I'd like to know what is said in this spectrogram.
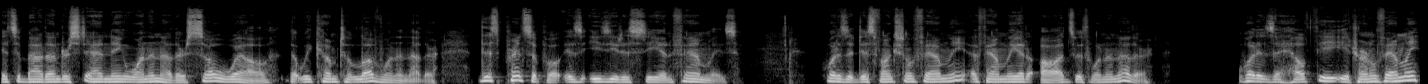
It's about understanding one another so well that we come to love one another. This principle is easy to see in families. What is a dysfunctional family? A family at odds with one another. What is a healthy, eternal family?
